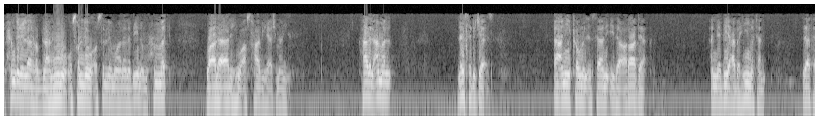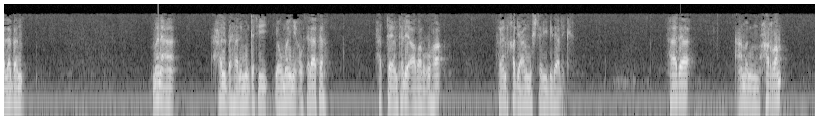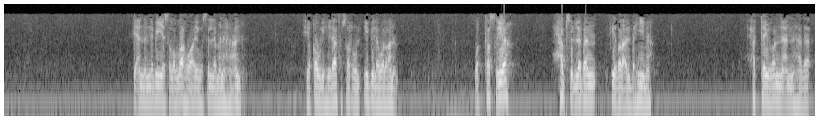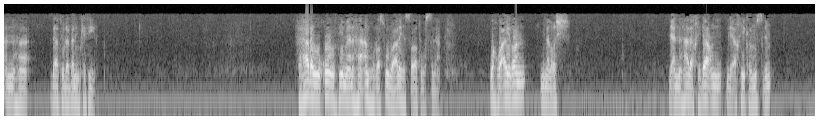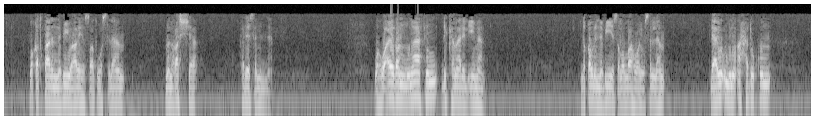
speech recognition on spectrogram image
الحمد لله رب العالمين وأصلي وأسلم على نبينا محمد وعلى آله وأصحابه أجمعين. هذا العمل ليس بجائز. أعني كون الإنسان إذا أراد أن يبيع بهيمة ذات لبن منع حلبها لمدة يومين أو ثلاثة حتى يمتلئ ضرعها فينخدع المشتري بذلك. هذا عمل محرم لأن النبي صلى الله عليه وسلم نهى عنه في قوله لا تصر الإبل والغنم والتصرية حبس اللبن في ضرع البهيمة حتى يظن أن هذا أنها ذات لبن كثير. فهذا وقوع فيما نهى عنه الرسول عليه الصلاة والسلام وهو أيضا من الغش لأن هذا خداع لأخيك المسلم. وقد قال النبي عليه الصلاة والسلام من غش فليس منا. وهو أيضا مناف لكمال الإيمان لقول النبي صلى الله عليه وسلم لا يؤمن أحدكم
